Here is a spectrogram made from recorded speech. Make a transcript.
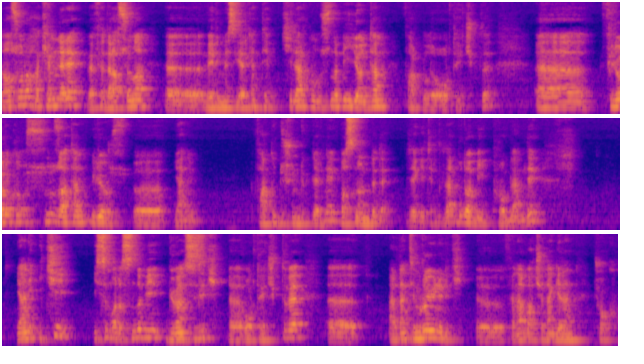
Daha sonra hakemlere ve federasyona e, verilmesi gereken tepkiler konusunda bir yöntem farklılığı ortaya çıktı. E, Flora konusunu zaten biliyoruz. E, yani farklı düşündüklerini basın önünde de dile getirdiler. Bu da bir problemdi. Yani iki isim arasında bir güvensizlik e, ortaya çıktı ve e, Erden Timur'a yönelik e, Fenerbahçe'den gelen çok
